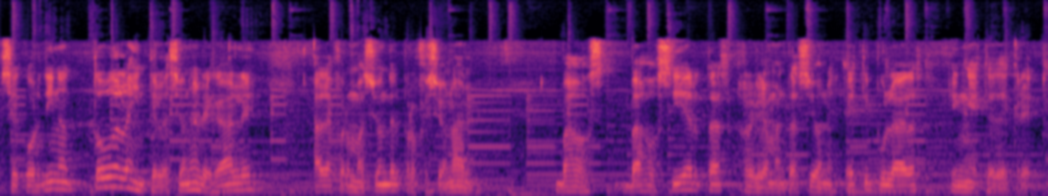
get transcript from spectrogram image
se coordinan todas las instalaciones legales a la formación del profesional, bajo ciertas reglamentaciones estipuladas en este decreto.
